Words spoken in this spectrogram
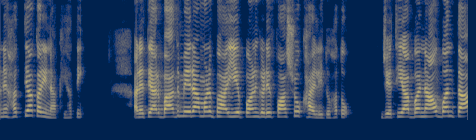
અને હત્યા કરી નાખી હતી. અને ત્યારબાદ મેરામણ ભાઈએ પણ ગળે ફાંસો ખાઈ લીધો હતો, જેથી આ બનાવ બનતા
